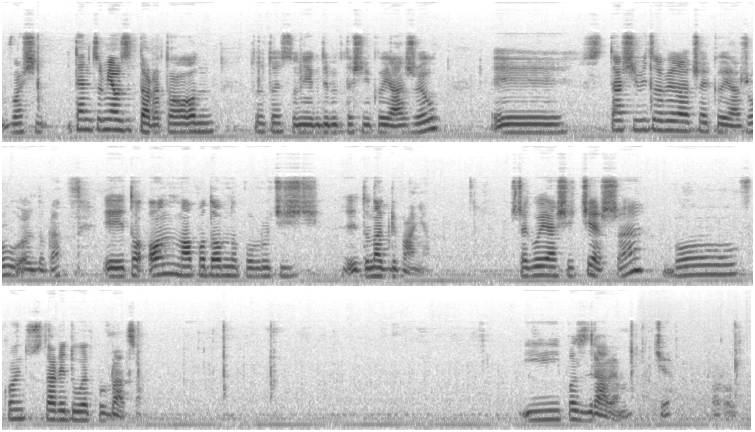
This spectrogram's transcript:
właśnie ten co miał Zetora to on to, to jest on jak gdyby ktoś nie kojarzył. Starsi widzowie raczej kojarzą, ale dobra. To on ma podobno powrócić do nagrywania z czego ja się cieszę, bo w końcu stary duet powraca. I pozdrawiam cię, Karol.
